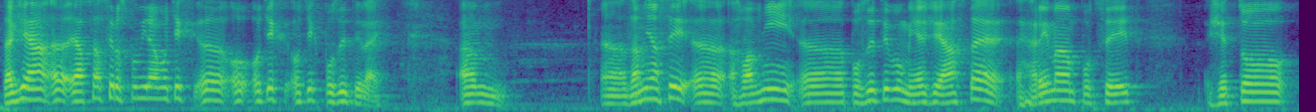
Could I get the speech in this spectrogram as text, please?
Takže já, eh, já se asi rozpovídám o těch, eh, o, o těch, o těch pozitivech. Um, za mě asi hlavní pozitivum je, že já z té hry mám pocit, že, to,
